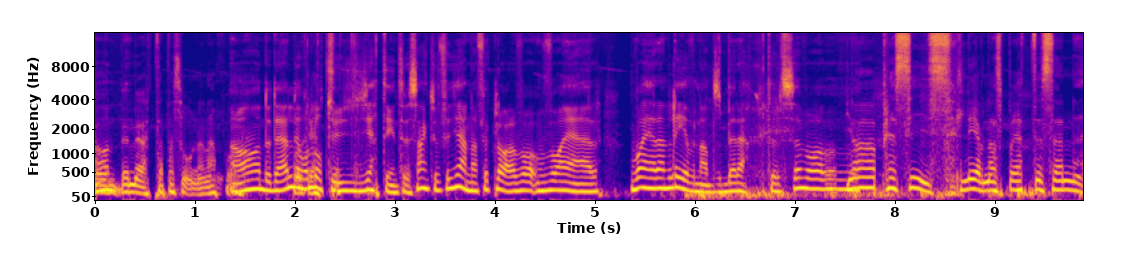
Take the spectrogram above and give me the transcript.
att bemöta personerna. På. Ja, det där på låter ju jätteintressant. Du får gärna förklara. Vad, vad, är, vad är en levnadsberättelse? Vad, Ja, precis. Levnadsberättelsen,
